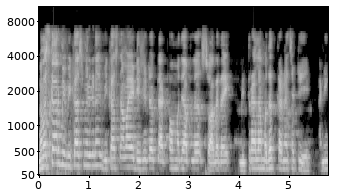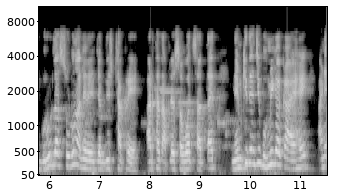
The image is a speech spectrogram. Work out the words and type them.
नमस्कार मी विकास मिरगणे. विकास नावा या डिजिटल प्लॅटफॉर्ममध्ये आपलं स्वागत आहे. मित्राला मदत करण्यासाठी आणि गुरुला सोडून आलेले जगदीश ठाकरे अर्थात आपले संवाद साधतायत. नेमकी त्यांची भूमिका काय आहे आणि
